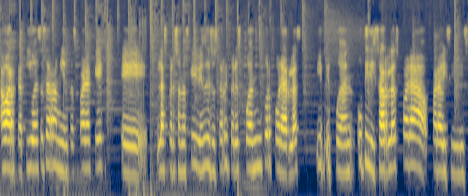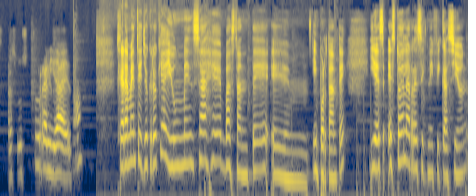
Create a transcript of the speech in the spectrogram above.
abarcativa esas herramientas para que eh, las personas que viven en esos territorios puedan incorporarlas y, y puedan utilizarlas para, para visibilizar sus, sus realidades, ¿no? Claramente, yo creo que hay un mensaje bastante eh, importante y es esto de la resignificación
